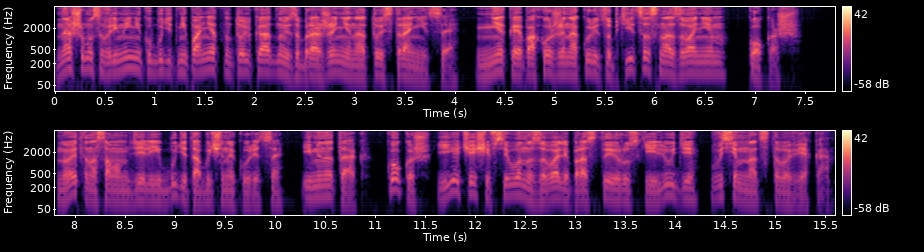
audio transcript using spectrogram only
Нашему современнику будет непонятно только одно изображение на той странице – некая похожая на курицу птица с названием «кокош». Но это на самом деле и будет обычная курица. Именно так. Кокош, ее чаще всего называли простые русские люди XVIII века.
